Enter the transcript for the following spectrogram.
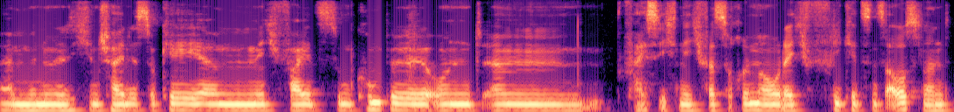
ähm, wenn du dich entscheidest: „Okay, ähm, ich fahre jetzt zum Kumpel und, ähm, weiß ich nicht, was auch immer, oder ich fliege jetzt ins Ausland.“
